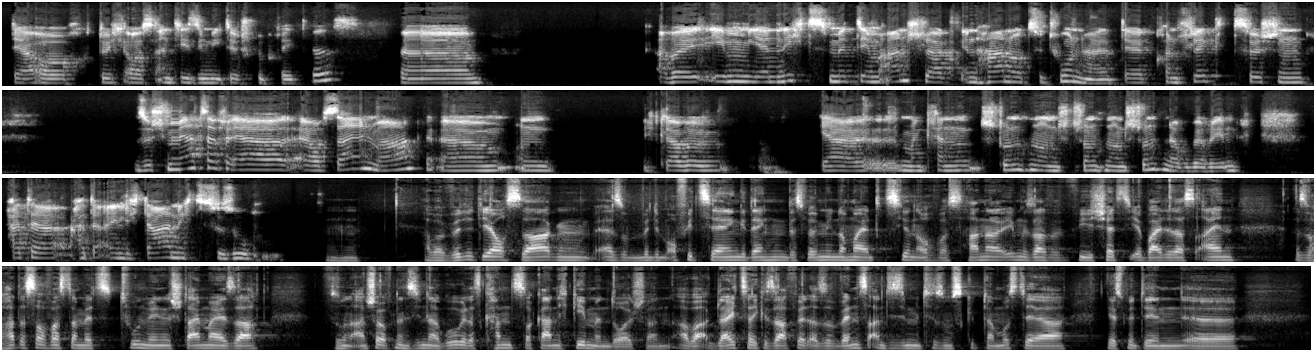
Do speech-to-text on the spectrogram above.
der auch durchaus antisemitisch geprägt ist. Äh, aber eben ja nichts mit dem Anschlag in Hanau zu tun hat. Der Konflikt zwischen, so schmerzhaft er, er auch sein mag, ähm, und ich glaube, ja, man kann Stunden und Stunden und Stunden darüber reden, hat er, hat er eigentlich da nichts zu suchen. Mhm. Aber würdet ihr auch sagen, also mit dem offiziellen Gedenken, das würde mich nochmal interessieren, auch was Hanna eben gesagt hat, wie schätzt ihr beide das ein? Also hat das auch was damit zu tun, wenn Steinmeier sagt, so ein Anschlag auf eine Synagoge, das kann es doch gar nicht geben in Deutschland. Aber gleichzeitig gesagt wird, also wenn es Antisemitismus gibt, dann muss der jetzt mit den äh,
